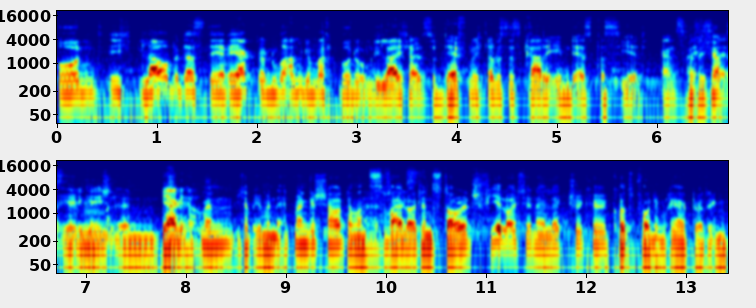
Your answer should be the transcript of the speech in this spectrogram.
Und ich glaube, dass der Reaktor nur angemacht wurde, um die Leiche halt zu deffen. Ich glaube, das ist gerade eben erst passiert. Ganz Also ich habe heißt eben in, Ja, genau. Ich habe eben in Edmund geschaut, da waren Äh, zwei. Leute in Storage, vier Leute in Electrical, kurz vor dem Reaktor-Ding.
